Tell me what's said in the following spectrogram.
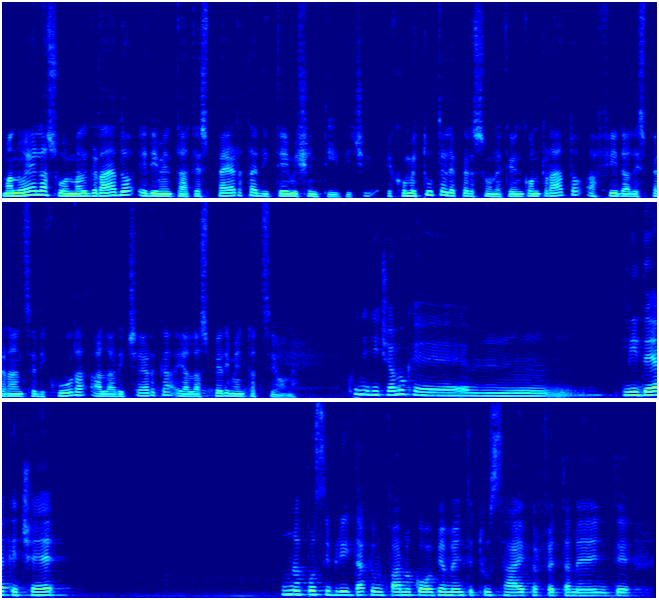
Manuela, suo malgrado, è diventata esperta di temi scientifici e come tutte le persone che ho incontrato affida le speranze di cura alla ricerca e alla sperimentazione. Quindi diciamo che mh, mm, l'idea che c'è una possibilità che un farmaco ovviamente tu sai perfettamente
